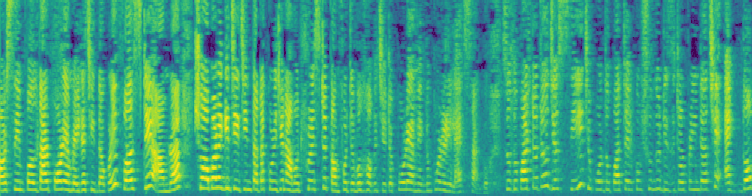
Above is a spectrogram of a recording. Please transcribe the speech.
আর সিম্পল তারপরে আমরা এটা চিন্তা করি। ফার্স্টে আমরা সবার আগে যে চিন্তাটা করি যে না, আমার ড্রেসটা কমফোর্টেবল হবে যেটা পরে আমি একদম পুরো রিল্যাক্স থাকব। সো দুপাট্টাটাও জাস্ট সি উপর দুপাট্টা, এরকম সুন্দর ডিজিটাল প্রিন্ট আছে, একদম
